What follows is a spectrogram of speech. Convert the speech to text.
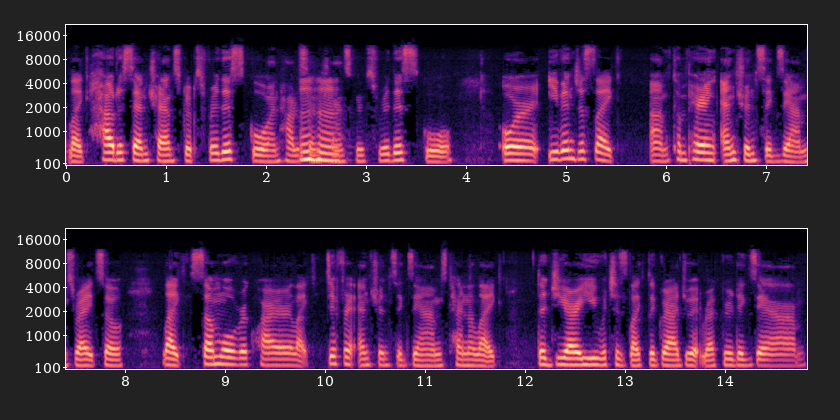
like how to send transcripts for this school and how to send mm-hmm. transcripts for this school, or even just like um, comparing entrance exams, right? So like some will require like different entrance exams, kind of like the GRE, which is like the graduate record exam.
